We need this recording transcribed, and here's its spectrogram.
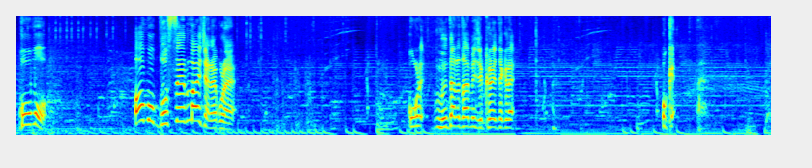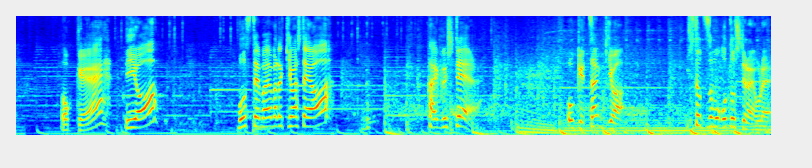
う。こうもう。あもうボス戦前じゃないこれ。これ無駄なダメージ食らいたくない。オッケー。オッケー。いいよ。ボス手前まで来ましたよ。回復して。オッケー残機は。一つも落としてない俺。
